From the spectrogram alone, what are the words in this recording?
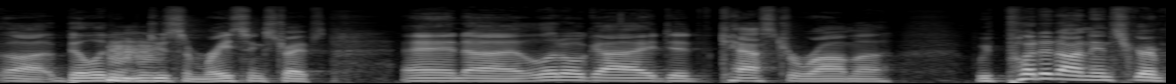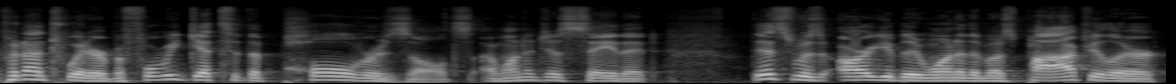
uh, ability to do some racing stripes, and uh, little guy did Castorama. We put it on Instagram, put it on Twitter. Before we get to the poll results, I want to just say that this was arguably one of the most popular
